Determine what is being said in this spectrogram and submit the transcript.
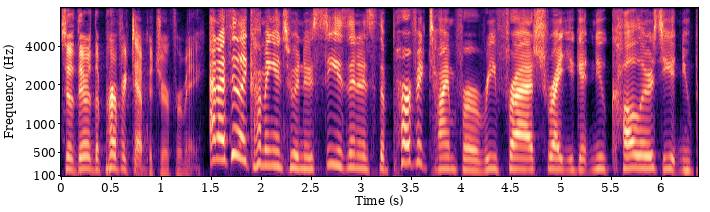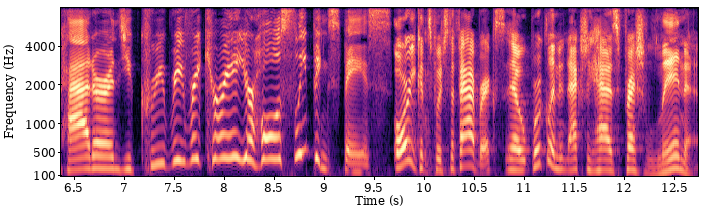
So they're the perfect temperature for me. And I feel like coming into a new season, it's the perfect time for a refresh, right? You get new colors, you get new patterns, you cre- re- recreate your whole sleeping space. Or you can switch the fabrics. So Brooklyn actually has fresh linen,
